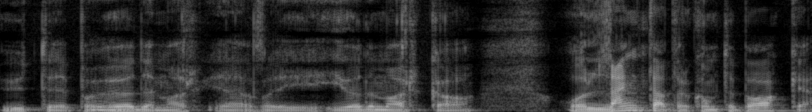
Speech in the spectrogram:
ute på øde altså i, i ødemarka og lengter etter å komme tilbake.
